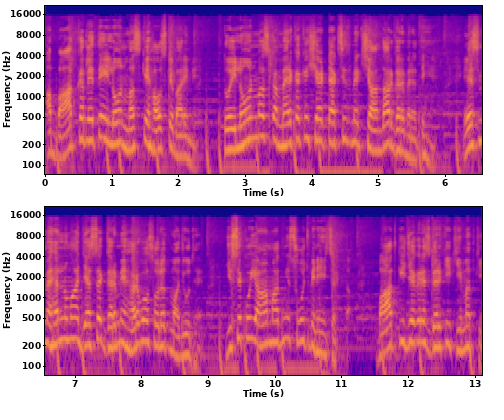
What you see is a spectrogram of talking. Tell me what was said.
अब बात कर लेते हैं इलोन मस्क के हाउस के बारे में। तो इलोन मस्क अमेरिका के शहर टैक्सिस में एक शानदार घर में रहते हैं। इस महल नुमा जैसे घर में हर वो सहूलत मौजूद है, जिसे कोई आम आदमी सोच भी नहीं सकता। बात कीजिए अगर इस घर की कीमत की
